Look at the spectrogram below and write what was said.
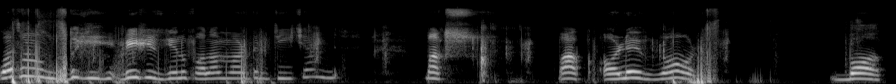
Zaten burada 500 yanı falan vardır diyeceğim de. Bak. Bak alev var. Bak.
